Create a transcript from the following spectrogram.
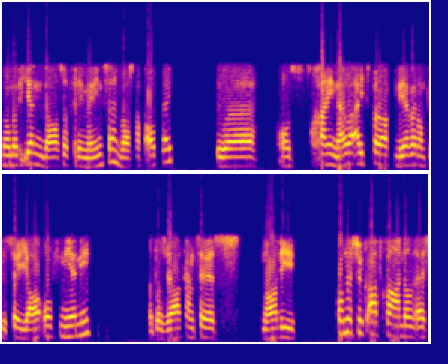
nommer 1 daarso vir die mense en was nog altyd. So uh, ons gaan nie nou 'n uitspraak lewer om te sê ja of nee nie. Wat ons wel kan sê is na die ondersoek afgehandel is,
